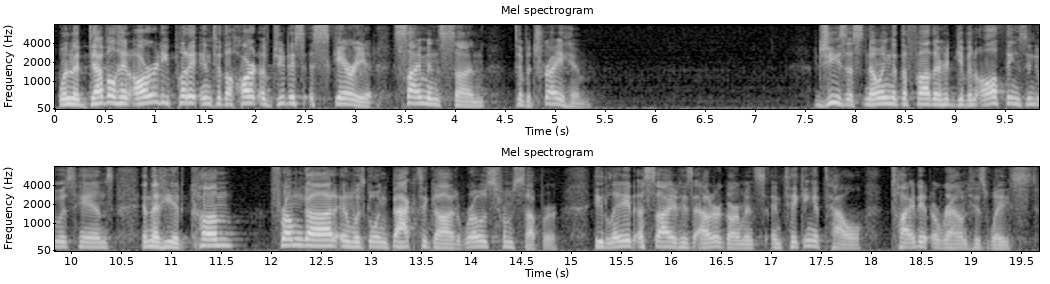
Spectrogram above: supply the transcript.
when the devil had already put it into the heart of Judas Iscariot, Simon's son, to betray him, Jesus, knowing that the Father had given all things into his hands and that he had come from God and was going back to God, rose from supper. He laid aside his outer garments and taking a towel, tied it around his waist.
